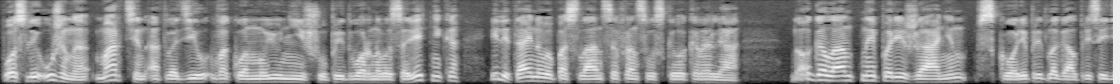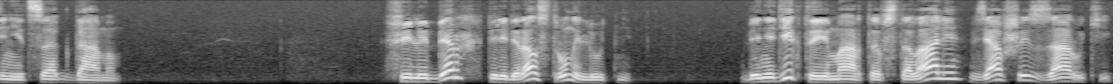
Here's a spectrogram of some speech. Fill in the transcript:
После ужина Мартин отводил в оконную нишу придворного советника – или тайного посланца французского короля, но галантный парижанин вскоре предлагал присоединиться к дамам. Филибер перебирал струны лютни. Бенедикта и Марта вставали, взявшись за руки.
